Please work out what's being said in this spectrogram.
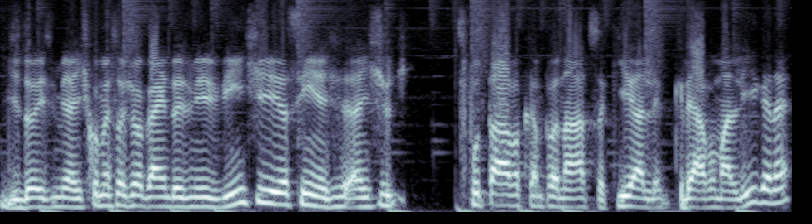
De 2000, a gente começou a jogar em 2020 e assim, a gente disputava campeonatos aqui, criava uma liga, né?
